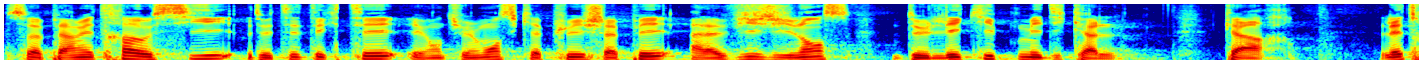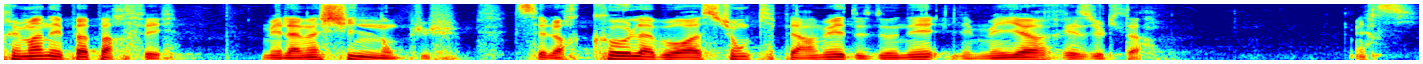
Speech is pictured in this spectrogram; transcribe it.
Cela permettra aussi de détecter éventuellement ce qui a pu échapper à la vigilance de l'équipe médicale, car L'être humain n'est pas parfait, mais la machine non plus. C'est leur collaboration qui permet de donner les meilleurs résultats. Merci.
